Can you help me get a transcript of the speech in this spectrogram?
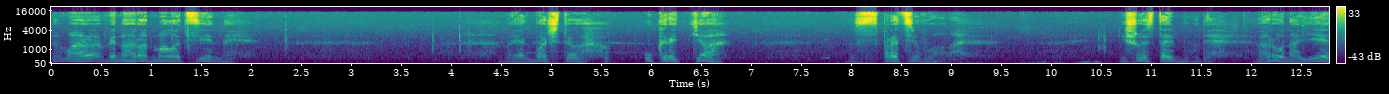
Ну, Виноград малоцінний. Ну, як бачите, укриття спрацювало. І щось та й буде. Грона є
